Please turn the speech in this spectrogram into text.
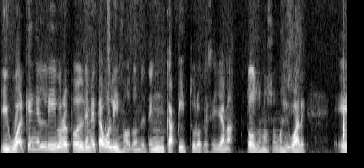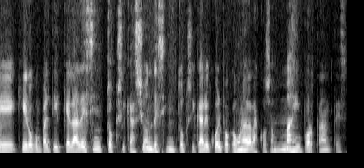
Igual que en el libro El Poder de Metabolismo, donde tengo un capítulo que se llama Todos no somos iguales, eh, quiero compartir que la desintoxicación, desintoxicar el cuerpo, que es una de las cosas más importantes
